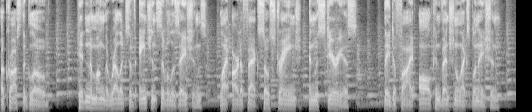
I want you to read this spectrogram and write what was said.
Across the globe, hidden among the relics of ancient civilizations, lie artifacts so strange and mysterious, they defy all conventional explanation.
